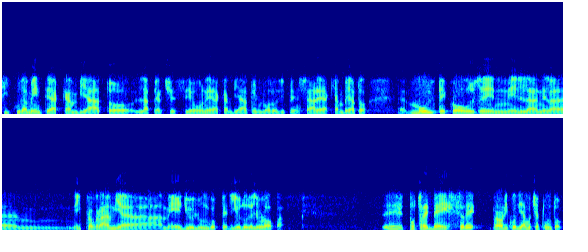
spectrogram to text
sicuramente ha cambiato la percezione, ha cambiato il modo di pensare, ha cambiato eh, molte cose nella, nella, nei programmi a, a medio e lungo periodo dell'Europa. Eh, potrebbe essere, però ricordiamoci appunto,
